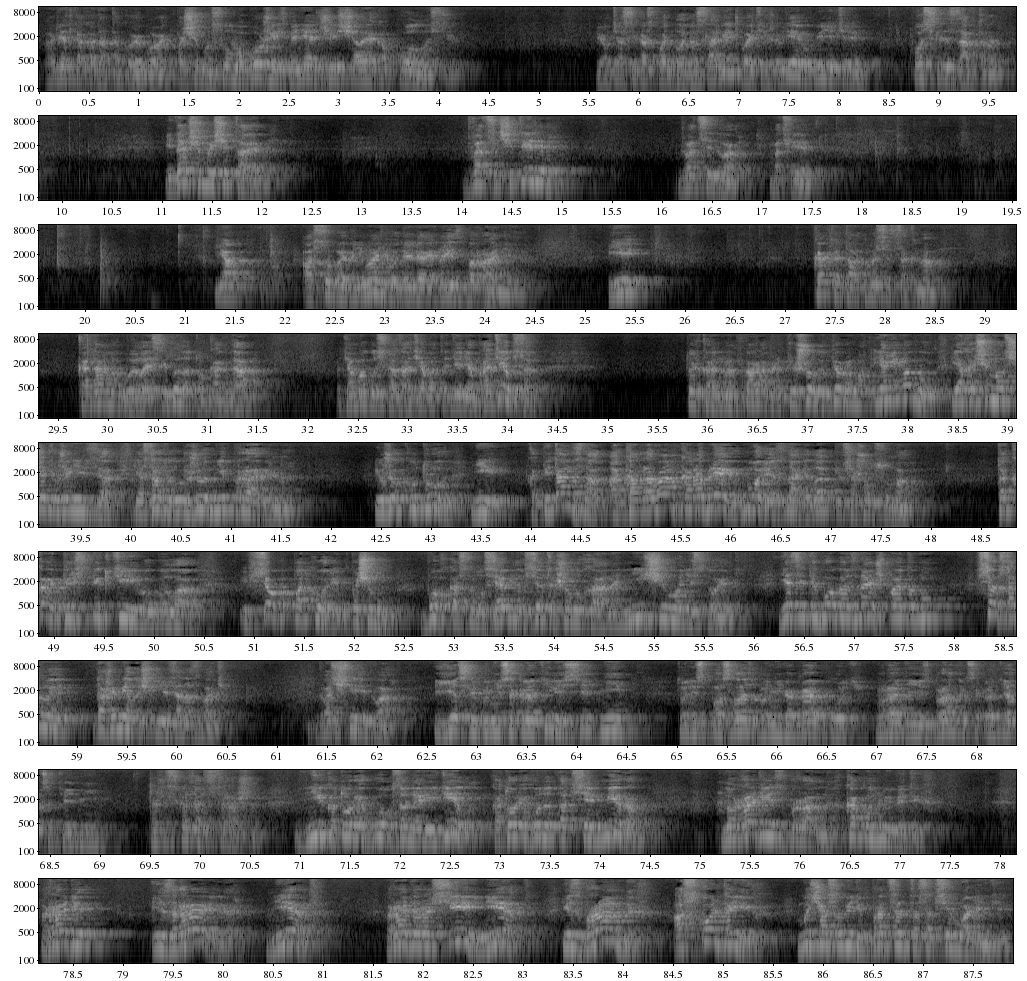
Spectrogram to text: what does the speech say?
редко когда такое бывает. Почему? Слово Божие изменяет жизнь человека полностью. И вот если Господь благословит, вы этих людей увидите послезавтра. И дальше мы считаем. 24, 22, Матфея. Я особое внимание уделяю на избрание. И как это относится к нам. Когда оно было? Если было, то когда? Вот я могу сказать, я в этот день обратился – только в корабль пришел и первым... Я не могу, я хочу молчать уже нельзя. Я сразу говорю, живем неправильно. И уже к утру не капитан знал, а караван кораблей в море знали. Лапкин сошел с ума. Такая перспектива была. И все под корень. Почему? Бог коснулся. Я видел, все это шелуха. Она ничего не стоит. Если ты Бога знаешь, поэтому все остальное даже мелочи нельзя назвать. 24.2. Если бы не сократились все дни, то не спаслась бы никакая плоть. Но ради избранных сократятся те дни. Даже сказать страшно. Дни, которые Бог занарядил, которые будут над всем миром, но ради избранных, как Он любит их. Ради Израиля нет. Ради России нет. Избранных, а сколько их? Мы сейчас увидим, процента совсем маленькие.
